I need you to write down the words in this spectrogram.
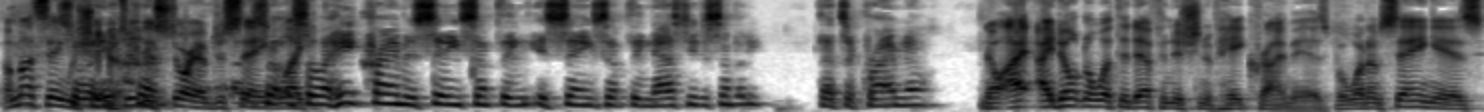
I'm not saying we So a shouldn't hate do crime- this story. I'm just uh, saying, so, like, so a hate crime is saying something is saying something nasty to somebody. That's a crime now. no, I, I don't know what the definition of hate crime is, but what I'm saying is,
